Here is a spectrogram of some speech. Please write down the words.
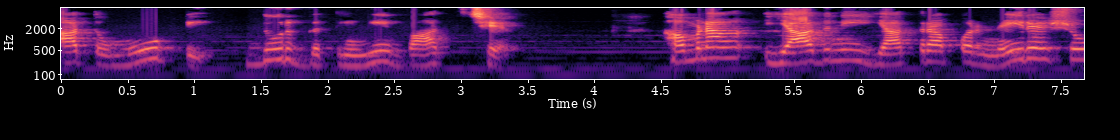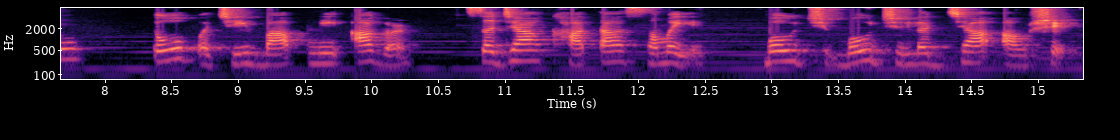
આ તો મોટી દુર્ગતિની વાત છે. હમણાં યાદની યાત્રા પર નહીં રહેશો તો પછી બાપની આગળ સજા ખાતા સમયે બહુ જ બહુ જ લજ્જા આવશે.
